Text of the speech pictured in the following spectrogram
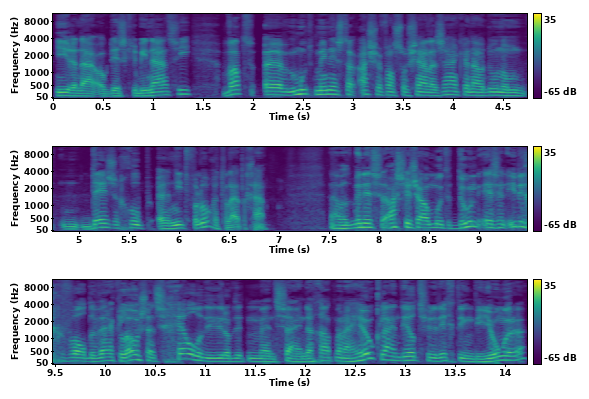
Hier en daar ook discriminatie. Wat uh, moet minister Ascher van Sociale Zaken nou doen... om deze groep niet verloren te laten gaan? Nou, wat minister Asje zou moeten doen is in ieder geval de werkloosheidsgelden die er op dit moment zijn. Daar gaat maar een heel klein deeltje richting de jongeren.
